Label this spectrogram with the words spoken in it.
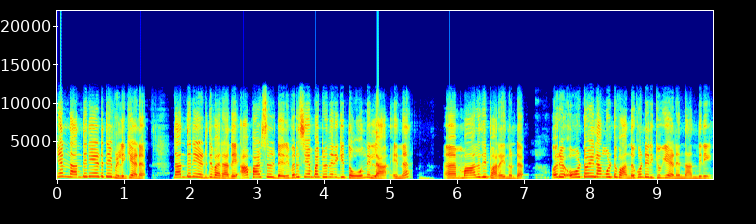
ഞാൻ നന്ദിനി എടുത്തി വിളിക്കുകയാണ് നന്ദിനി എടുത്തി വരാതെ ആ പാഴ്സൽ ഡെലിവറി ചെയ്യാൻ പറ്റുമെന്ന് എനിക്ക് തോന്നുന്നില്ല എന്ന് മാലതി പറയുന്നുണ്ട്. ഒരു ഓട്ടോയിൽ അങ്ങോട്ട് വന്നുകൊണ്ടിരിക്കുകയാണ് നന്ദിനി.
